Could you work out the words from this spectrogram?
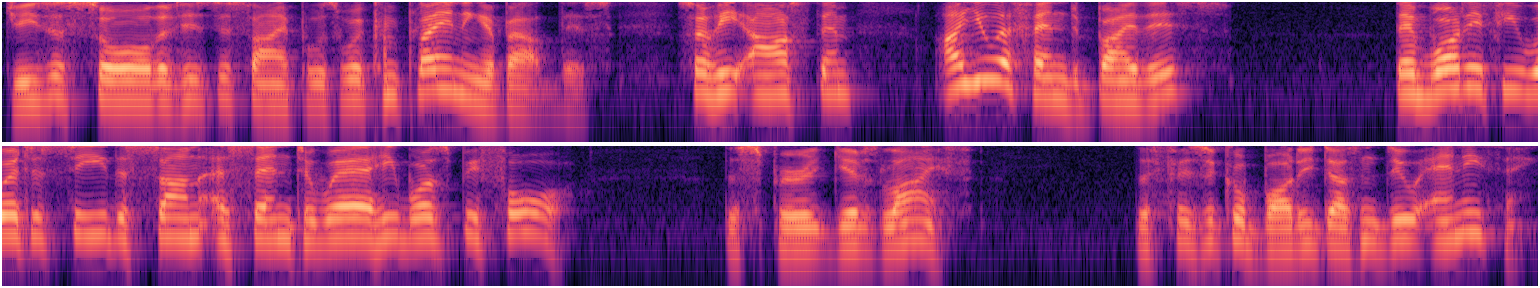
Jesus saw that his disciples were complaining about this, so he asked them, Are you offended by this? Then what if you were to see the Son ascend to where he was before? The Spirit gives life. The physical body doesn't do anything.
